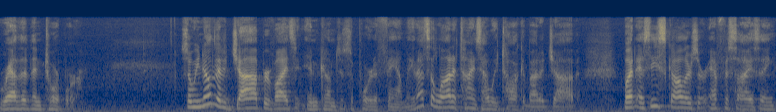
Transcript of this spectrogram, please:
rather than torpor. So we know that a job provides an income to support a family. That's a lot of times how we talk about a job. But as these scholars are emphasizing,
